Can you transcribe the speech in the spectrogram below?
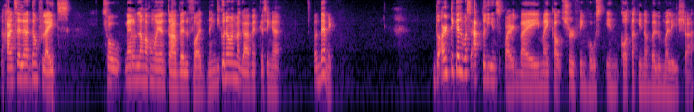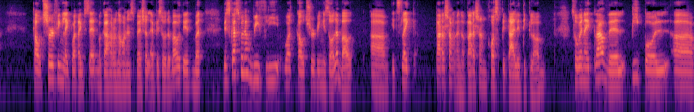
na-cancel lahat ng flights. So, meron lang ako ngayon travel fund na hindi ko naman magamit kasi nga, pandemic. The article was actually inspired by my couchsurfing host in Kota Kinabalu, Malaysia. Couchsurfing, like what I've said, magkakaroon ako ng special episode about it. But discuss ko lang briefly what couchsurfing is all about. Um, it's like para siyang ano, para siyang hospitality club. So when I travel, people uh,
